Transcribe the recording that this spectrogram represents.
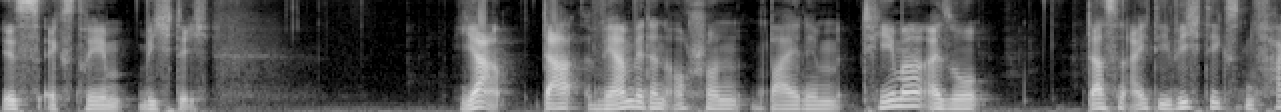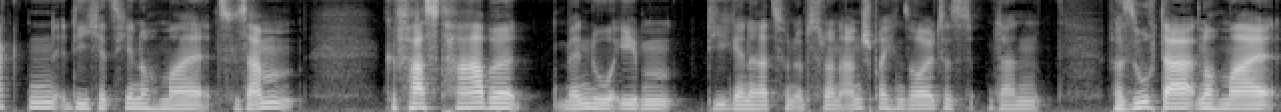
ist extrem wichtig. Ja, da wären wir dann auch schon bei dem Thema. Also das sind eigentlich die wichtigsten Fakten, die ich jetzt hier nochmal zusammengefasst habe. Wenn du eben die Generation Y ansprechen solltest, dann versuch da nochmal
